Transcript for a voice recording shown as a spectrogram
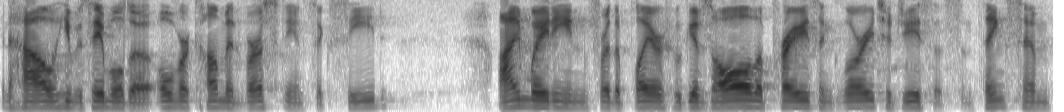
and how he was able to overcome adversity and succeed. I'm waiting for the player who gives all the praise and glory to Jesus and thanks him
